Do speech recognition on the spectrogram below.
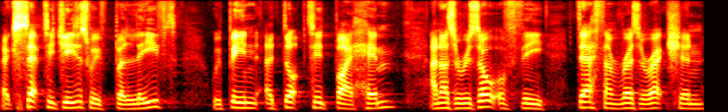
accepted Jesus. We've believed. We've been adopted by Him. And as a result of the death and resurrection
